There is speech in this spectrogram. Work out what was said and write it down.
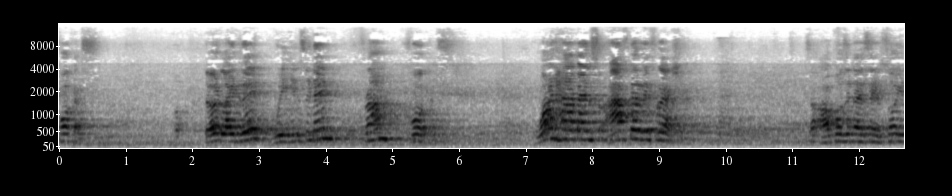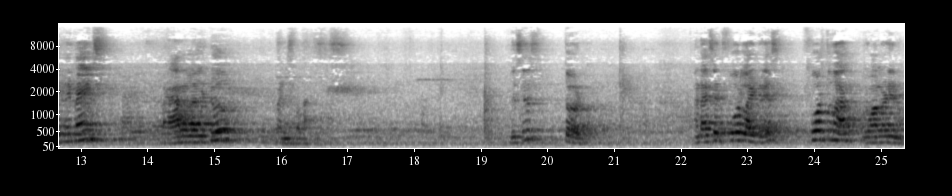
focus. Third light ray, we incident from focus. What happens after refraction? So opposite I said, so it remains parallel to principal axis. This is third one. And I said four light rays. Fourth one, you already know.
